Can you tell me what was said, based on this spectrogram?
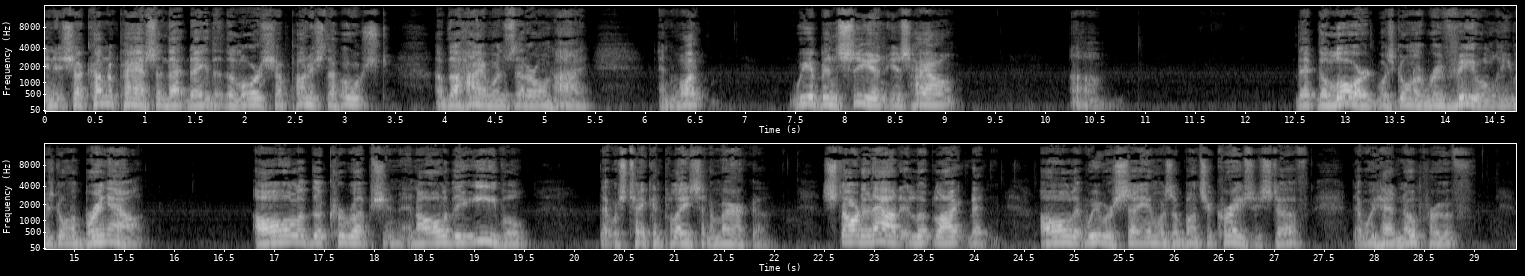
And it shall come to pass in that day that the Lord shall punish the host of the high ones that are on high. And what we have been seeing is how um, that the Lord was going to reveal, He was going to bring out all of the corruption and all of the evil that was taking place in America. Started out, it looked like that all that we were saying was a bunch of crazy stuff, that we had no proof.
